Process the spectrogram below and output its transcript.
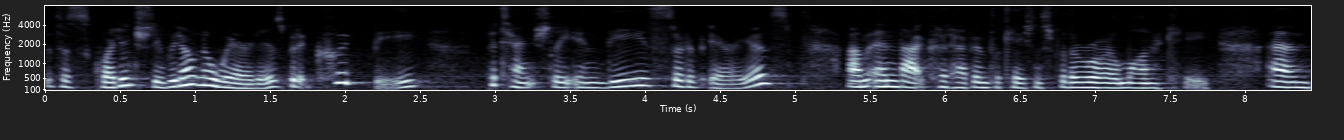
this is quite interesting. We don't know where it is, but it could be potentially in these sort of areas, um, and that could have implications for the royal monarchy. And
